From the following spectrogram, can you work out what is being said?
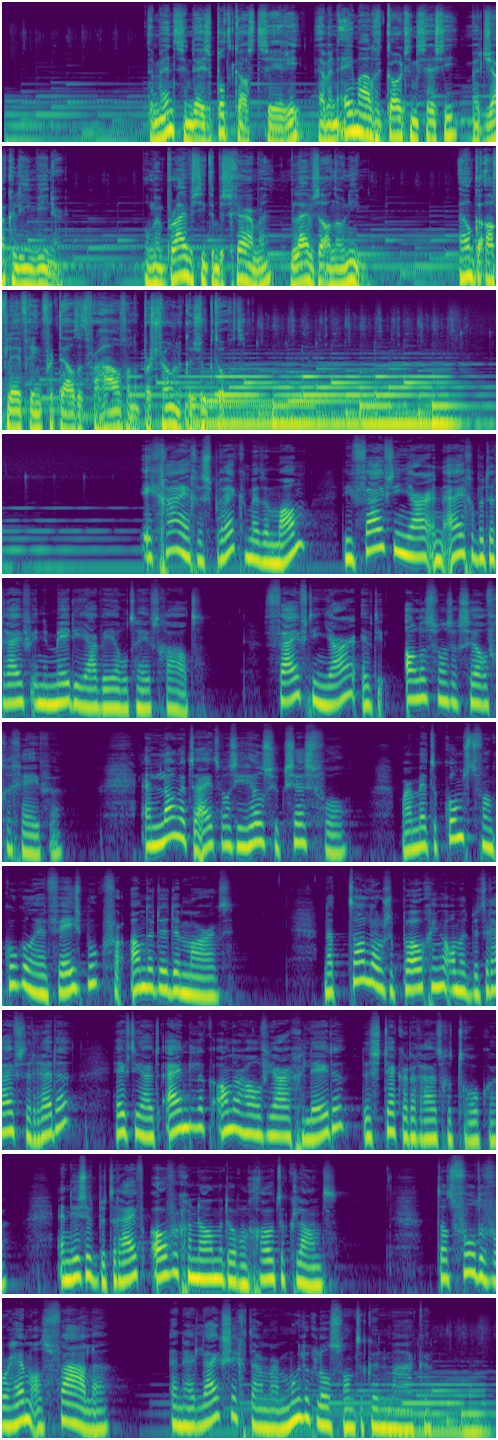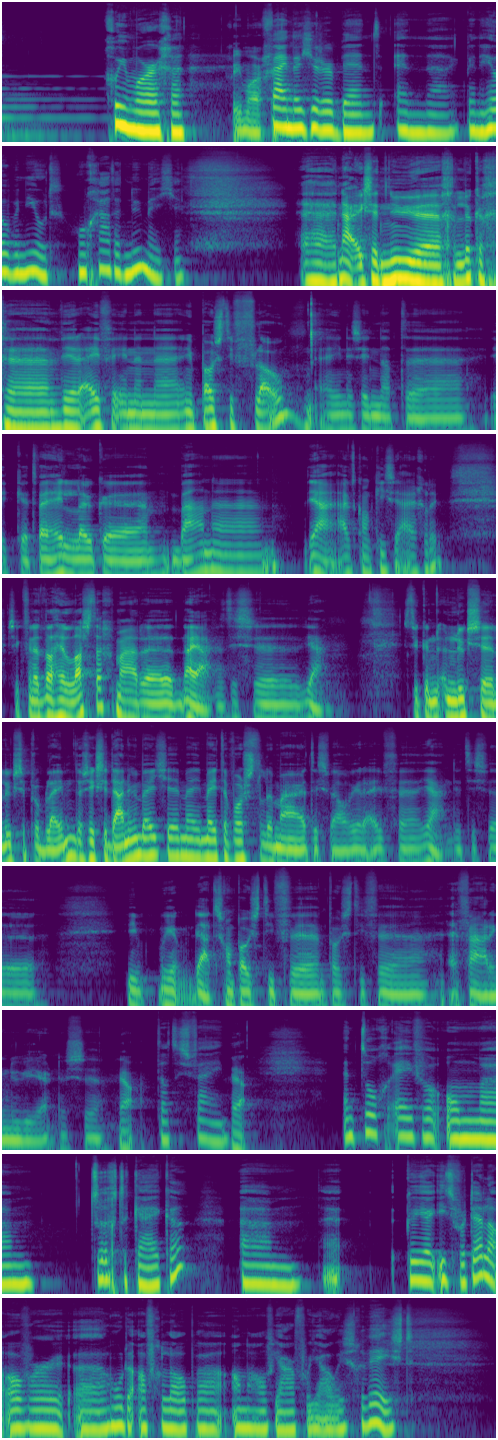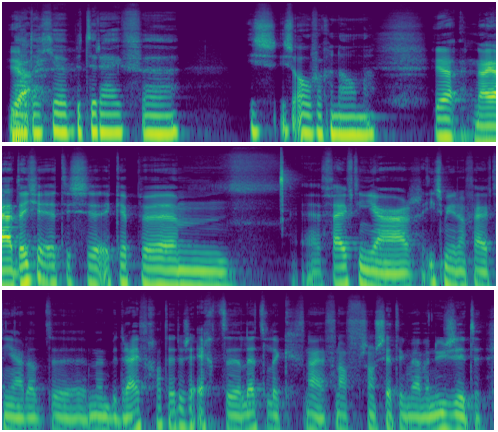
De mensen in deze podcastserie hebben een eenmalige coachingsessie met Jacqueline Wiener. Om hun privacy te beschermen blijven ze anoniem. Elke aflevering vertelt het verhaal van een persoonlijke zoektocht. Ik ga in gesprek met een man die 15 jaar een eigen bedrijf in de mediawereld heeft gehad. 15 jaar heeft hij alles van zichzelf gegeven. En lange tijd was hij heel succesvol. Maar met de komst van Google en Facebook veranderde de markt. Na talloze pogingen om het bedrijf te redden, heeft hij uiteindelijk anderhalf jaar geleden de stekker eruit getrokken en is het bedrijf overgenomen door een grote klant. Dat voelde voor hem als falen en hij lijkt zich daar maar moeilijk los van te kunnen maken. Goedemorgen. Goedemorgen. Fijn dat je er bent en uh, ik ben heel benieuwd. Hoe gaat het nu met je? Uh, nou, ik zit nu uh, gelukkig weer even in een, in een positieve flow. in de zin dat ik twee hele leuke banen ja, uit kan kiezen eigenlijk. Dus ik vind het wel heel lastig, maar nou ja, het is ja, is natuurlijk een, een, luxe, luxe probleem. Dus ik zit daar nu een beetje mee, mee te worstelen. Maar het is wel weer even, ja, dit is, ja, het is gewoon positief, positieve ervaring nu weer. Dus ja. Dat is fijn. Ja. En toch even om um, terug te kijken. Um, kun je iets vertellen over hoe de afgelopen anderhalf jaar voor jou is geweest? Ja. Nadat je bedrijf is, is overgenomen. Ja, nou ja, weet je, het is, uh, ik heb um, uh, 15 jaar, iets meer dan 15 jaar, dat uh, mijn bedrijf gehad. Hè. Dus echt letterlijk nou ja, vanaf zo'n setting waar we nu zitten.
